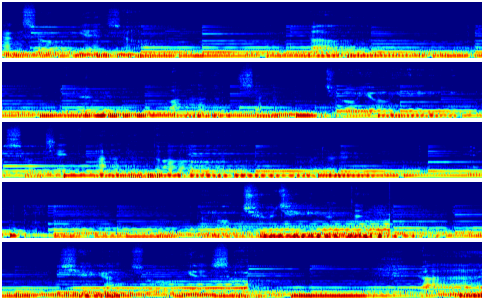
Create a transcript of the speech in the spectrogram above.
세상 속에서 너를 봤자 조용히 손짓하는 너를 멈추지 않던 시간 속에서 가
